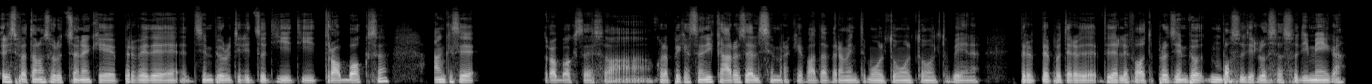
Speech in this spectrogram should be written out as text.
rispetto a una soluzione che prevede ad esempio l'utilizzo di, di Dropbox anche se Dropbox adesso ha con l'applicazione di Carousel sembra che vada veramente molto molto molto bene per, per poter vedere le foto. Per esempio non posso dire lo stesso di Mega,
